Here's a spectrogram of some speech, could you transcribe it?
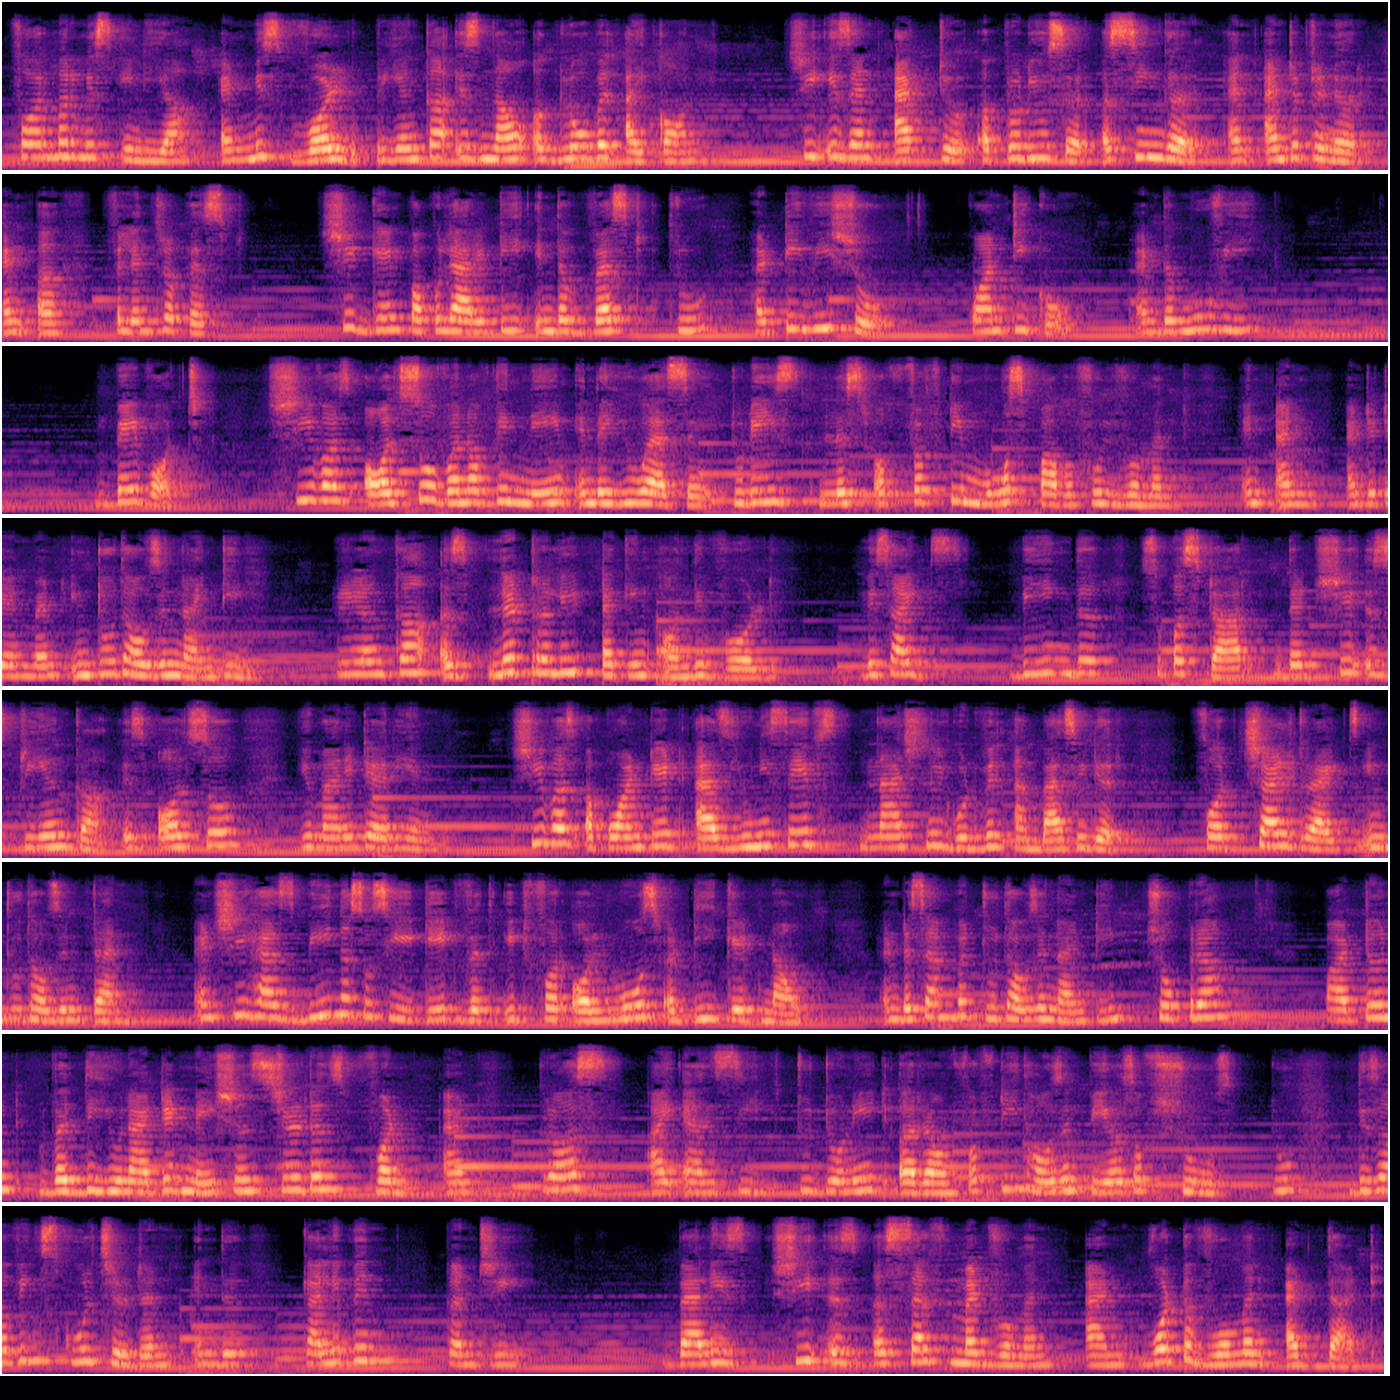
Former Miss India and Miss World Priyanka is now a global icon. She is an actor, a producer, a singer, an entrepreneur, and a philanthropist. She gained popularity in the West through her TV show Quantico and the movie Baywatch. She was also one of the name in the USA Today's list of 50 most powerful women in entertainment in 2019. Priyanka is literally taking on the world. Besides being the superstar that she is, Priyanka is also humanitarian. She was appointed as UNICEF's National Goodwill Ambassador for Child Rights in 2010 and she has been associated with it for almost a decade now. In December 2019, Chopra partnered with the United Nations Children's Fund and Crocs INC to donate around 50,000 pairs of shoes to deserving school children in the Caribbean country Belize. She is a self made woman, and what a woman at that.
